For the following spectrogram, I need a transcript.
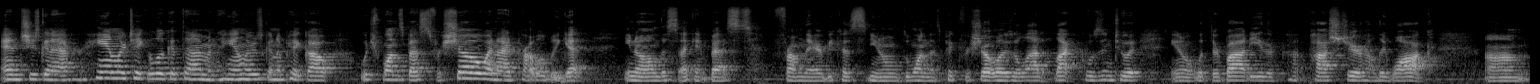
and she's gonna have her handler take a look at them and the handler's gonna pick out which one's best for show and I'd probably get, you know, the second best from there because you know the one that's picked for show there's a lot lot goes into it you know with their body their posture how they walk um,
